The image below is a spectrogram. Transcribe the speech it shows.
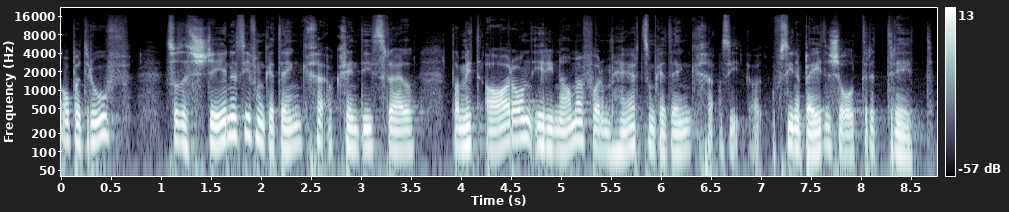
oben drauf, so dass Stehen sie vom Gedenken an Kind Israel, damit Aaron ihre Namen vor dem Herr zum Gedenken auf seine beiden Schultern dreht.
